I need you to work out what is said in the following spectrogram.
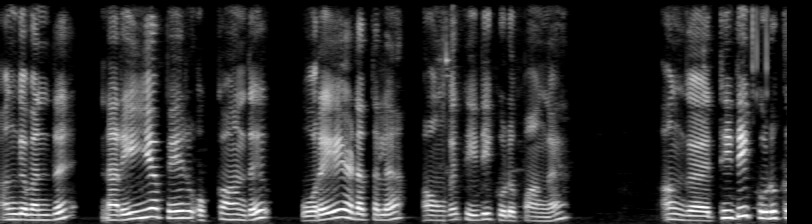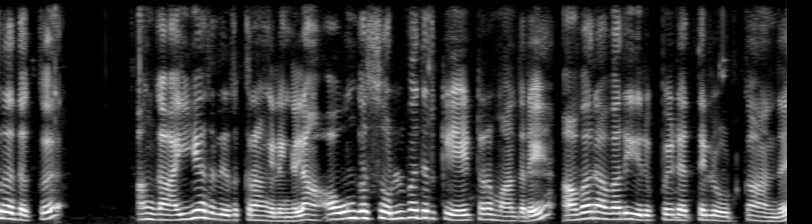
அங்கே வந்து நிறைய பேர் உட்காந்து ஒரே இடத்துல அவங்க திதி கொடுப்பாங்க. அங்கே திதி கொடுக்கறதுக்கு அங்கே ஐயர் இருக்கிறாங்க இல்லைங்களா? அவங்க சொல்வதற்கு ஏற்ற மாதிரி அவர் அவர் இருப்பிடத்தில் உட்கார்ந்து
